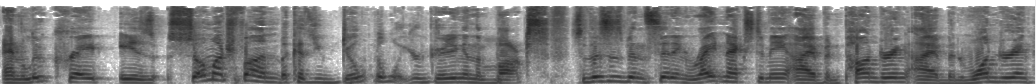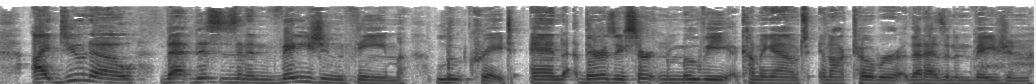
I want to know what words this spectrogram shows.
and Loot Crate is so much fun because you don't know what you're getting in the box. So this has been sitting right next to me. I have been pondering. I have been wondering. I do know that this is an invasion theme Loot Crate, and there is a certain movie coming out in October that has an invasion.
